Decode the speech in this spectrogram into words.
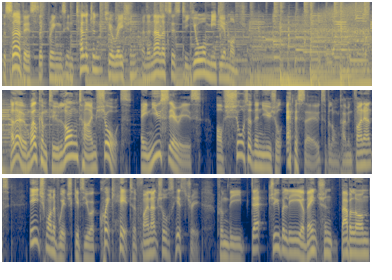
the service that brings intelligent curation and analysis to your media monitoring. Hello, and welcome to Long Time Shorts, a new series of shorter than usual episodes of A Long Time in Finance, each one of which gives you a quick hit of financials history from the debt jubilee of ancient Babylon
